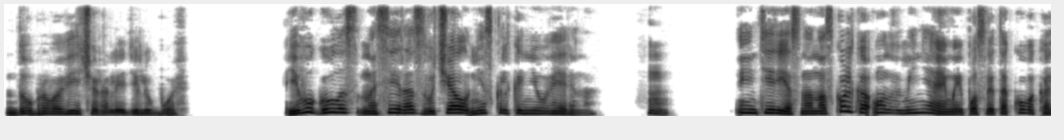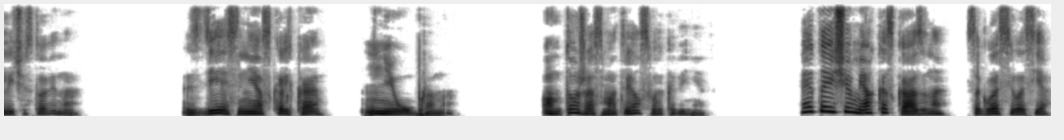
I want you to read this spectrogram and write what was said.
Доброго вечера, леди Любовь. Его голос на сей раз звучал несколько неуверенно. Хм, интересно, насколько он вменяемый после такого количества вина? Здесь несколько не убрано. Он тоже осмотрел свой кабинет. Это еще мягко сказано, согласилась я.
